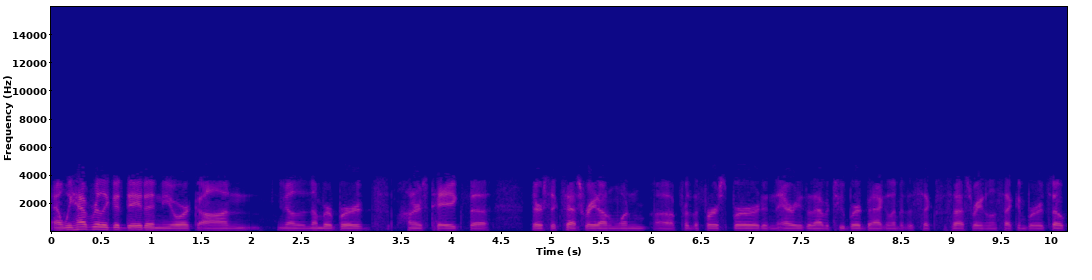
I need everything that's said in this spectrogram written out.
And we have really good data in New York on, you know, the number of birds hunters take, the their success rate on one uh, for the first bird, and areas that have a two bird bag limit, the success rate on the second bird. So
